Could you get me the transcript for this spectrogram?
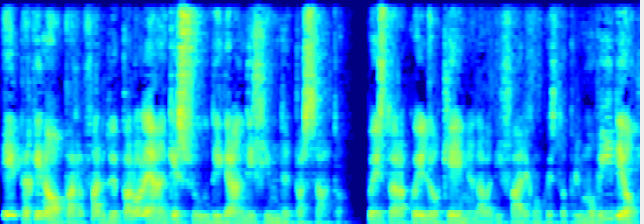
e perché no, fare due parole anche su dei grandi film del passato. Questo era quello che mi andava di fare con questo primo video.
